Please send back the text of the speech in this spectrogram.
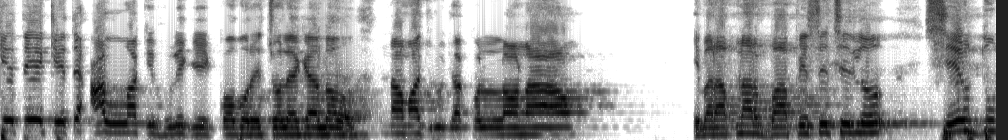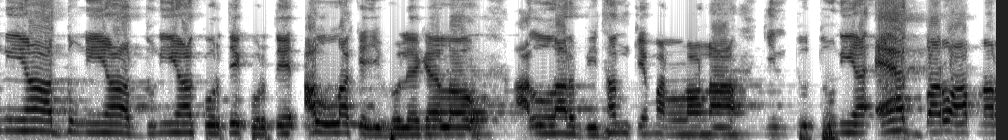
খেতে খেতে আল্লাহকে ভুলে গিয়ে কবরে চলে গেল, নামাজ রোজা করল না। এবার আপনার বাপ এসেছিল সেও দুনিয়া দুনিয়া দুনিয়া করতে করতে আল্লাহকেই ভুলে গেল। আল্লাহর বিধানকে মানল না, কিন্তু দুনিয়া একবারও আপনার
